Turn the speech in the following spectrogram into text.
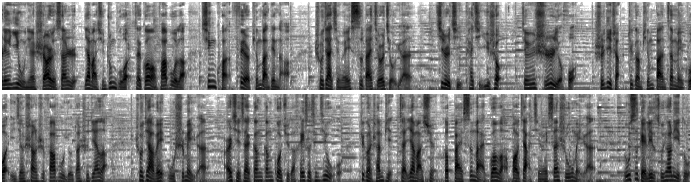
二零一五年十二月三日，亚马逊中国在官网发布了新款费尔平板电脑，售价仅为四百九十九元，即日起开启预售，将于十日有货。实际上，这款平板在美国已经上市发布有段时间了，售价为五十美元，而且在刚刚过去的黑色星期五，这款产品在亚马逊和百思买官网报价仅为三十五美元。如此给力的促销力度，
